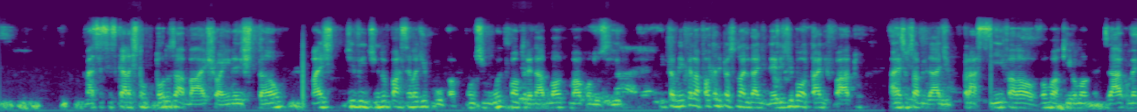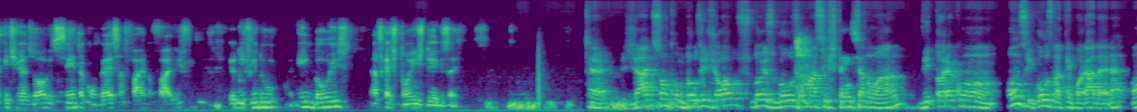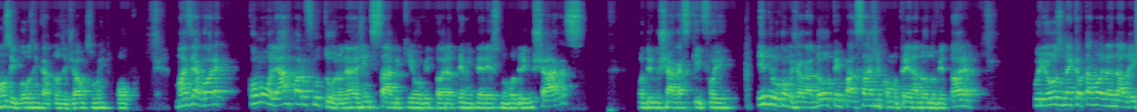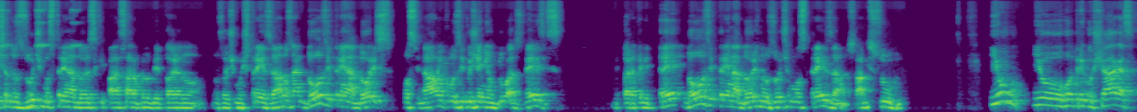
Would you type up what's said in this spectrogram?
Mas esses caras estão todos abaixo ainda, estão, mas dividindo parcela de culpa. Um time muito mal treinado, mal, mal conduzido. E também pela falta de personalidade deles de botar de fato a responsabilidade para si e falar, ó, vamos aqui, vamos organizar, como é que a gente resolve, senta, conversa, faz, não faz, enfim. Eu divido em dois as questões deles aí. É, Jadson com 12 jogos, dois gols e uma assistência no ano. Vitória com 11 gols na temporada, né? 11 gols em 14 jogos, muito pouco. Mas e agora, como olhar para o futuro, né? A gente sabe que o Vitória tem um interesse no Rodrigo Chagas. Rodrigo Chagas que foi ídolo como jogador, tem passagem como treinador do Vitória. Curioso, né, que eu estava olhando a lista dos últimos treinadores que passaram pelo Vitória no, nos últimos três anos, né? 12 treinadores, por sinal, inclusive o Geninho duas vezes. Vitória teve 12 treinadores nos últimos três anos, absurdo. E o, e o Rodrigo Chagas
